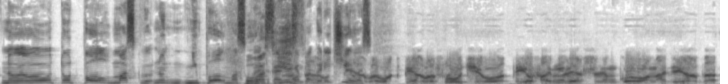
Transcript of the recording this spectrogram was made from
Ну, тут пол Москвы, ну, не пол Москвы, У вас это, конечно, есть- я погорячилась. Вот первый, вот первый случай, вот, ее фамилия Шеленкова Надежда,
